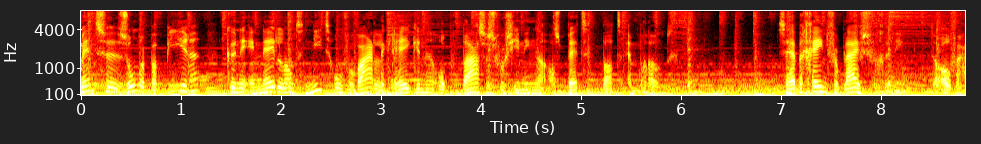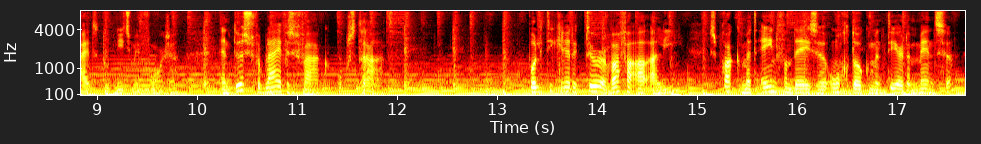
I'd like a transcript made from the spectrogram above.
Mensen zonder papieren kunnen in Nederland niet onvoorwaardelijk rekenen op basisvoorzieningen als bed, bad en brood. Ze hebben geen verblijfsvergunning, de overheid doet niets meer voor ze, en dus verblijven ze vaak op straat. Politiek redacteur Wafa Al-Ali sprak met een van deze ongedocumenteerde mensen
